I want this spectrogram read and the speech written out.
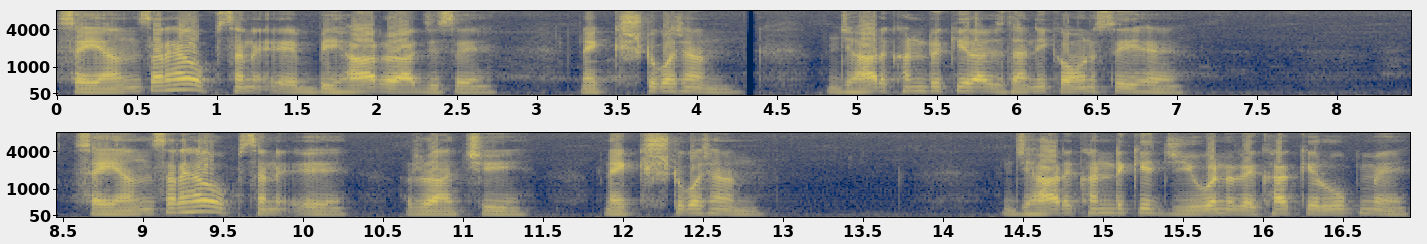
सही आंसर है ऑप्शन ए, बिहार राज्य से। नेक्स्ट क्वेश्चन। झारखंड की राजधानी कौन सी है? सही आंसर है option A, Ranchi. Next question. Jharkhand की जीवन रेखा के रूप में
